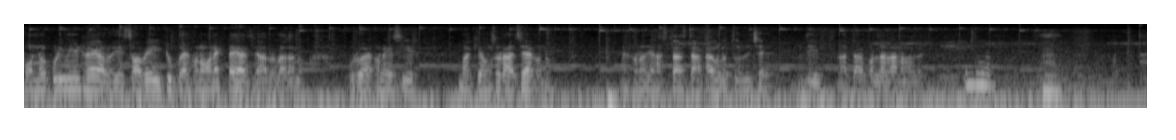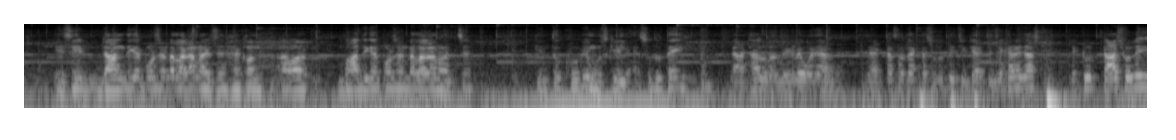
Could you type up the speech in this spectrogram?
পনেরো কুড়ি মিনিট হয়ে গেল। এই সবে এইটুকু। এখনও অনেকটাই আছে আলো লাগানো। পুরো এখনও এসির বাকি অংশটা আছে এখনও। এখনও ওই আস্তে আস্তে আঠাগুলো তুলছে দিয়ে আর তারপর লাগানো হবে। ধরো এসির ডান দিকের পোর্শনটা লাগানো হয়েছে। এখন আবার বাঁ দিকের পোর্শনটা লাগানো হচ্ছে। কিন্তু খুবই মুশকিল। শুধুতেই আঠাগুলো দেখলে বোঝা যাবে যে একটার সাথে একটা শুধুতেই চিটে যাচ্ছে। যেখানে জাস্ট একটু টাচ হলেই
